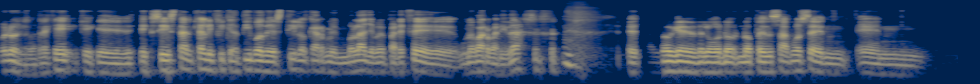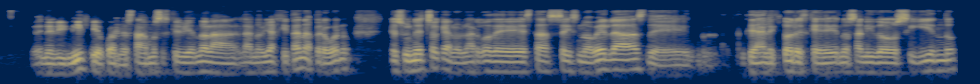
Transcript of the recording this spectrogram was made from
Bueno, la verdad que, que, que, exista el calificativo de estilo Carmen Mola ya me parece una barbaridad. es algo que desde luego no, no pensamos en, en, en, el inicio, cuando estábamos escribiendo la, la, novia gitana, pero bueno, es un hecho que a lo largo de estas seis novelas, de cantidad de lectores que nos han ido siguiendo,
